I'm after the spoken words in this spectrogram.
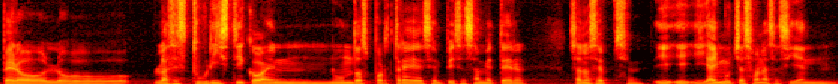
pero lo, lo, haces turístico en un 2x3, empiezas a meter, o sea, no sé, y, y, hay muchas zonas así en,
